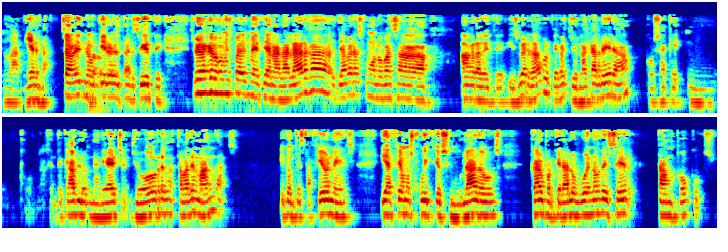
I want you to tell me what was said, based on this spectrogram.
menuda mierda, ¿sabes? No Claro. quiero estar siete. Es verdad que luego mis padres me decían, a la larga, ya verás cómo lo vas a agradecer. Y es verdad, porque yo en la carrera, cosa que mm, con la gente que hablo nadie ha hecho, yo redactaba demandas y contestaciones y hacíamos juicios simulados, claro, porque era lo bueno de ser tan pocos.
